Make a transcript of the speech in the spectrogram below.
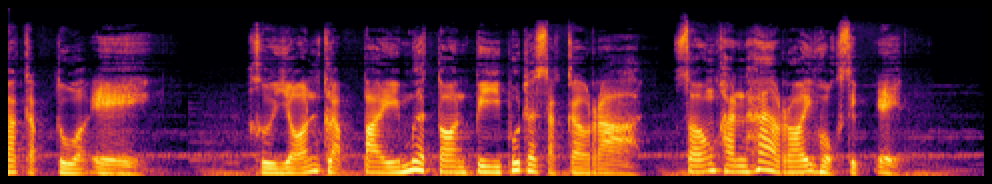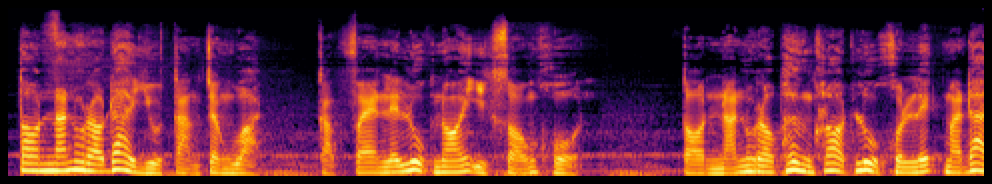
มากับตัวเอง คือย้อนกลับไปเมื่อตอนปีพุทธศักราช 2561 ตอนนั้นเราได้อยู่ต่างจังหวัดกับแฟนและลูกน้อยอีกสองคน ตอนนั้นเราเพิ่งคลอดลูกคนเล็กมาได้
